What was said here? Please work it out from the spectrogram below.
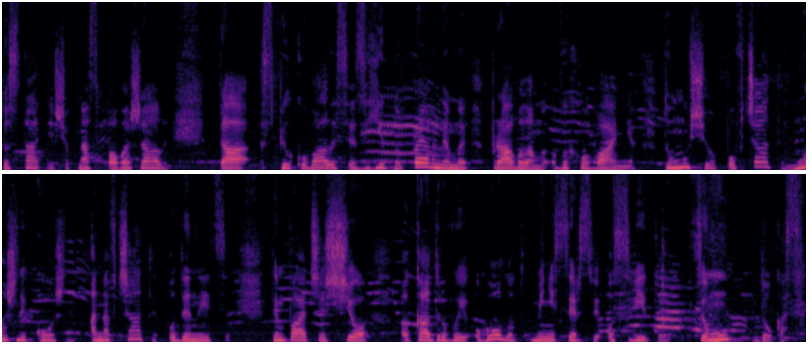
Достатньо, щоб нас поважали та спілкувалися згідно певними правилами виховання, тому що повчати можна кожен, а навчати одиниці. Тим паче, що кадровий голод в міністерстві освіти цьому доказ.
